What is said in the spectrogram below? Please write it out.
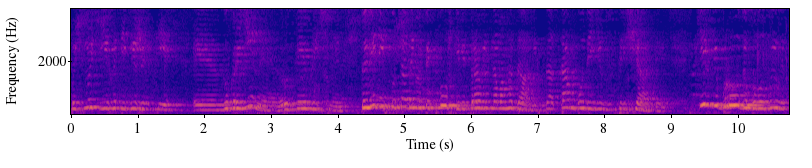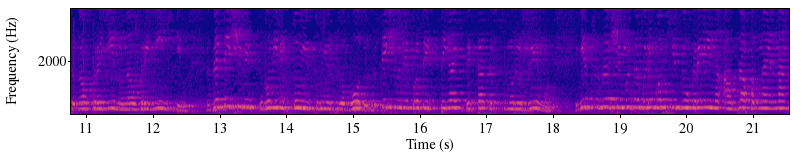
почнуть їхати біженці е, з України, рускоязичні, то він їх посадить у теплушки, відправить на Магадан і там буде їх зустрічати. Скільки бруду було вилито на Україну, на українців за те, що вони відстоюють свою свободу, за те, що вони протистоять диктаторському режиму. Він сказав, що ми заберемо східну Україну, а западна нам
